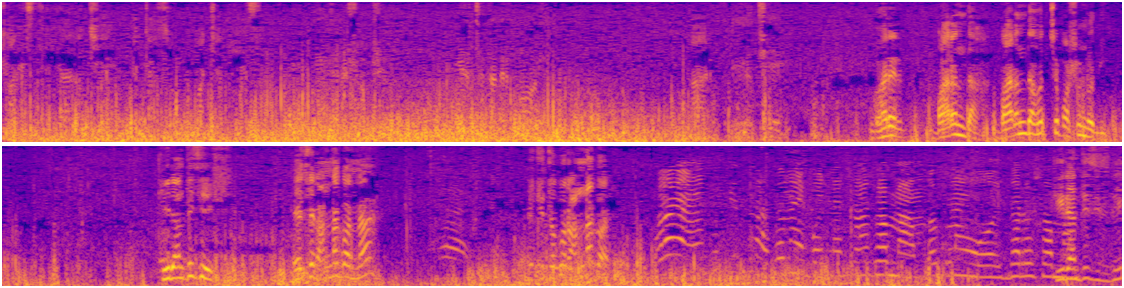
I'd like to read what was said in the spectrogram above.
স্বামী স্ত্রী আর হচ্ছে একটা ছোট বাচ্চা নিয়ে আছে। তিনজনের সংসার। এই হচ্ছে তাদের ঘর আর এই হচ্ছে ঘরের বারান্দা বারান্দা হচ্ছে পশন নদী। কি রাঁধতেছিস? এসে রান্না কর না? হ্যাঁ। দেখি তোকে রান্না কর। হ্যাঁ কি রাঁধতেছিস দি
